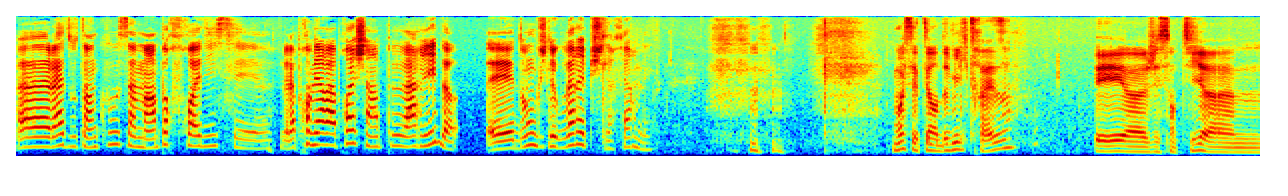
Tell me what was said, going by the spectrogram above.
euh, là, tout d'un coup, ça m'a un peu refroidi. C'est euh, la première approche est un peu aride, et donc je l'ai ouvert et puis je l'ai refermé. Moi, c'était en 2013 et euh, j'ai senti euh,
